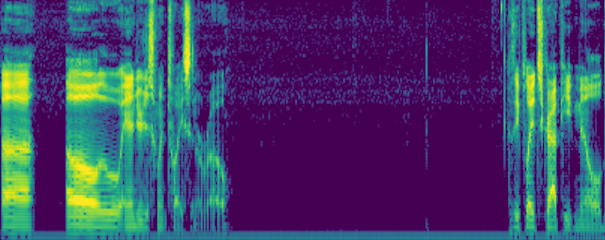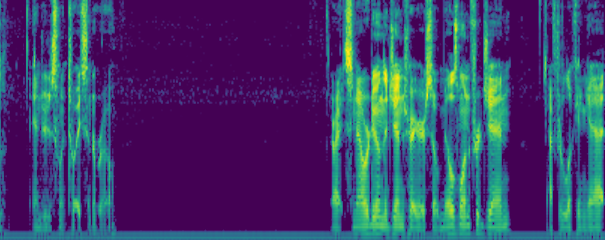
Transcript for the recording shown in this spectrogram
Uh, oh, Andrew just went twice in a row. Because he played Scrap Heap Milled, Andrew just went twice in a row. Alright, so now we're doing the Jyn trigger. So mills one for Jyn, after looking at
